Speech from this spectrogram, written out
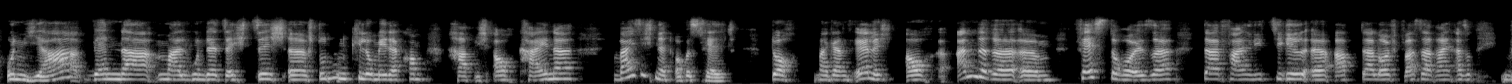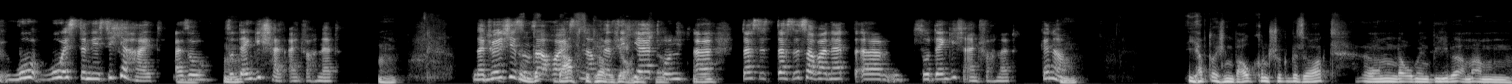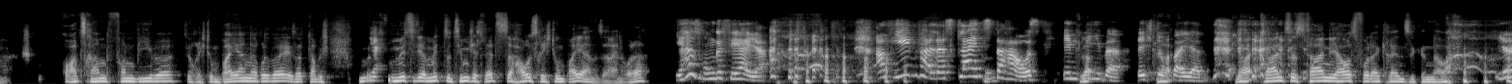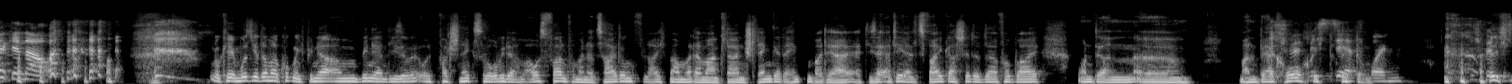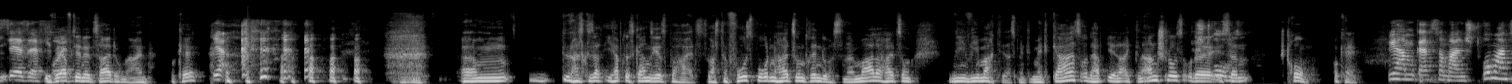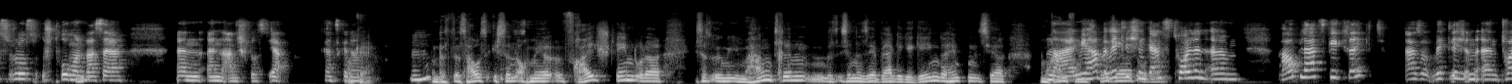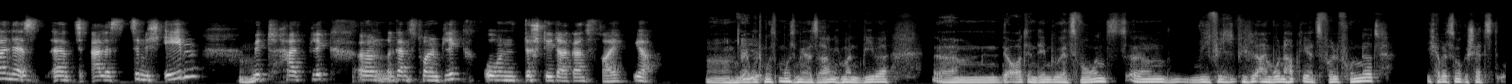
Und ja, wenn da mal 160 äh, Stundenkilometer kommen, habe ich auch keine, weiß ich nicht, ob es hält. Doch, mal ganz ehrlich, auch andere ähm, feste Häuser, da fallen die Ziegel äh, ab, da läuft Wasser rein. Also wo, wo ist denn die Sicherheit? Also so mhm. denke ich halt einfach nicht. Mhm. Natürlich ist unser Häuschen auch versichert nicht, ne? und äh, mhm. das, ist, das ist aber nicht, äh, so denke ich einfach nicht. Genau. Mhm. Ihr habt euch ein Baugrundstück besorgt, ähm, da oben in Biebe, am, am Ortsrand von Biebe, so Richtung Bayern darüber. Ihr seid, glaube ich, ja. müsstet ja mit so ziemlich das letzte Haus Richtung Bayern sein, oder? Ja, so ungefähr, ja. Auf jeden Fall das kleinste Haus in Kle Richtung Kle Bayern. Kleinstes Tiny Haus vor der Grenze, genau. Ja, genau. Okay, muss ich doch mal gucken. Ich bin ja, ähm, bin ja diese oh, Quatsch nächste Woche wieder am Ausfahren von meiner Zeitung. Vielleicht machen wir da mal einen kleinen Schlenker da hinten bei der dieser RTL 2 Gaststätte da vorbei und dann äh, mal einen Berg ich hoch. Mich sehr Richtung. freuen. Ich würde mich sehr, sehr freuen. Ich werfe dir eine Zeitung ein, okay? Ja. Ähm, du hast gesagt, ihr habt das Ganze jetzt beheizt. Du hast eine Fußbodenheizung drin, du hast eine normale Heizung. Wie, wie macht ihr das? Mit, mit Gas oder habt ihr einen Anschluss oder Strom. ist dann Strom? Okay. Wir haben ganz normalen Stromanschluss, Strom und mhm. Wasser einen, einen Anschluss, ja, ganz genau. Okay. Mhm. Und das, das, Haus ist dann auch mehr freistehend oder ist das irgendwie im Hang drin? Das ist ja eine sehr bergige Gegend da hinten. Ist ja Nein, wir haben wirklich einen ganz tollen ähm, Bauplatz gekriegt. Also wirklich einen, einen tollen, der ist äh, alles ziemlich eben, mhm. mit halt Blick, äh, einen ganz tollen Blick und das steht da ganz frei, ja. Mhm. Ja, gut, muss, muss mir ja sagen, ich meine, Biber, ähm, der Ort, in dem du jetzt wohnst, ähm, wie, viel, wie viele Einwohner habt ihr jetzt? 1200? Ich habe jetzt nur geschätzt.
